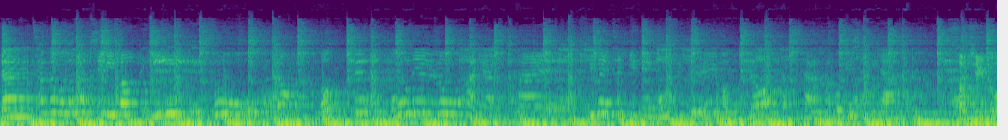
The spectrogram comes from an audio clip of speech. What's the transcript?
네, 참가번호 32번 이소영 멋진 모델로 활약할 김혜지님의 모습을 먼저 감상하고 계십니다. 32번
